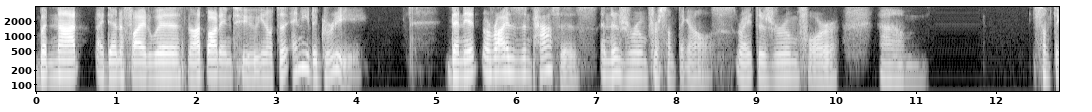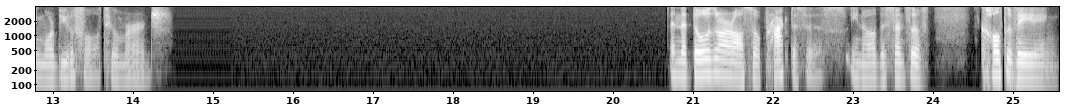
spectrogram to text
but not identified with, not bought into, you know, to any degree, then it arises and passes, and there's room for something else, right? There's room for um, something more beautiful to emerge. And that those are also practices, you know, the sense of cultivating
